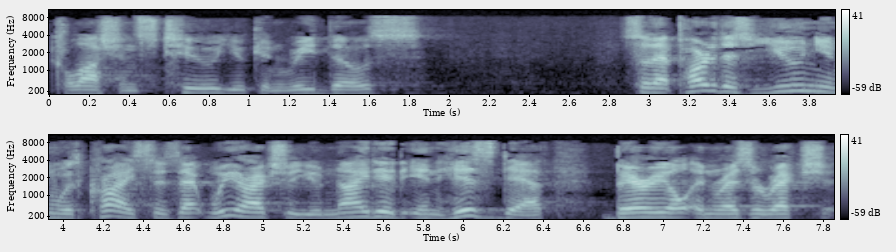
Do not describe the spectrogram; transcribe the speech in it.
Colossians 2, you can read those. So that part of this union with Christ is that we are actually united in his death, burial, and resurrection.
